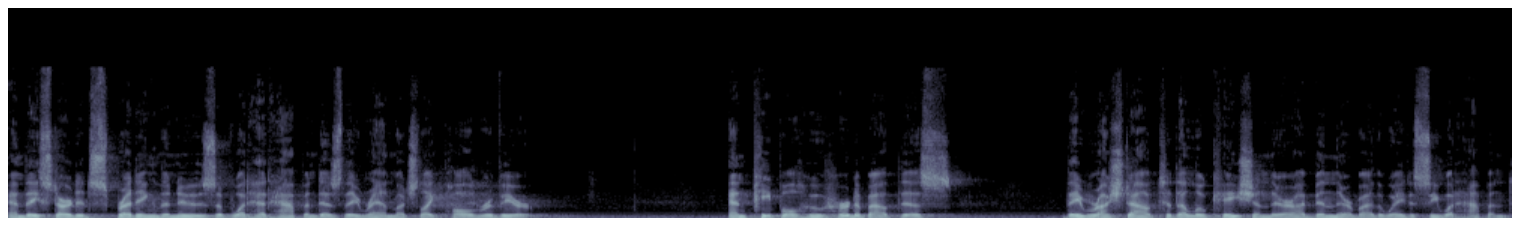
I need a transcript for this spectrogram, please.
and they started spreading the news of what had happened as they ran, much like Paul Revere. And people who heard about this, they rushed out to the location there. I've been there, by the way, to see what happened.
